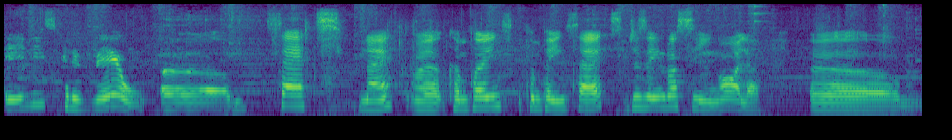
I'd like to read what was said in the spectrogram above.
Ele escreveu uh, sets, né? Uh, campaigns, campaign sets, dizendo assim: olha, uh,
